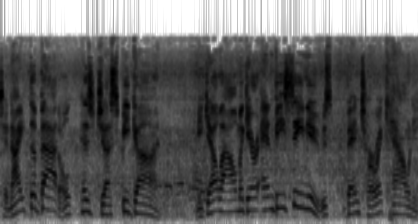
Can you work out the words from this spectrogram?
Tonight, the battle has just begun. Miguel Almaguer, NBC News, Ventura County.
